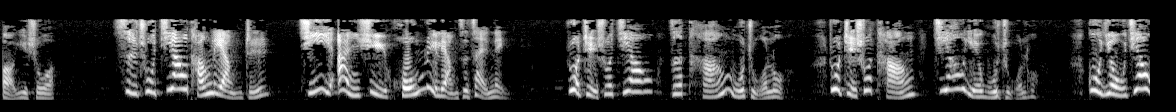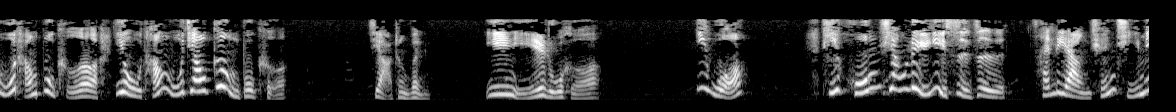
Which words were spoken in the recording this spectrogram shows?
宝玉说：“此处焦糖两直。”其意暗蓄“红绿”两字在内。若只说焦，则糖无着落；若只说糖，焦也无着落。故有娇无糖不可，有糖无娇更不可。贾政问：“依你如何？”依我，提“红香绿意”四字，才两全其妙。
